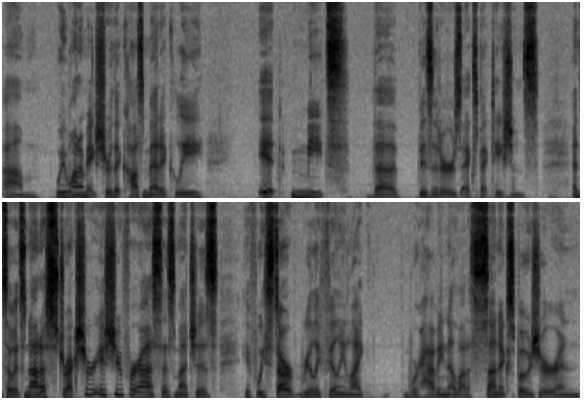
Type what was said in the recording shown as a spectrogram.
um, we want to make sure that cosmetically it meets the visitor's expectations. And so it's not a structure issue for us as much as if we start really feeling like we're having a lot of sun exposure and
